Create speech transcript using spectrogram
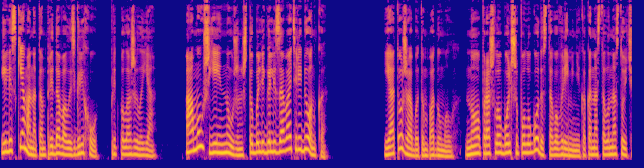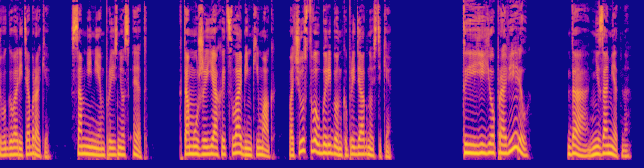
Или с кем она там предавалась греху, предположила я. А муж ей нужен, чтобы легализовать ребенка. Я тоже об этом подумал, но прошло больше полугода с того времени, как она стала настойчиво говорить о браке. С сомнением произнес Эд. К тому же я хоть слабенький маг, почувствовал бы ребенка при диагностике. «Ты ее проверил?» «Да, незаметно».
